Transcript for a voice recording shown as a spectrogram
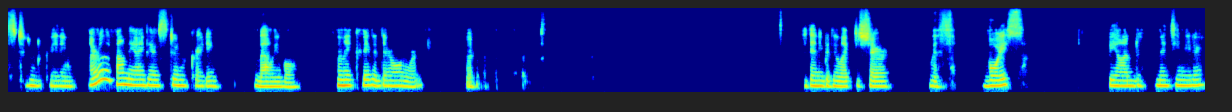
Student grading. I really found the idea of student grading valuable. And they created their own work. Did anybody like to share with voice beyond Mentimeter?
